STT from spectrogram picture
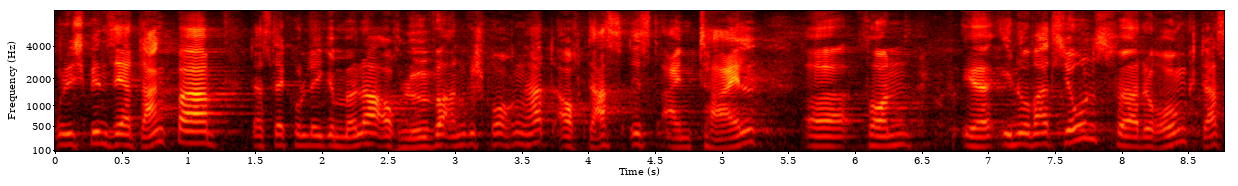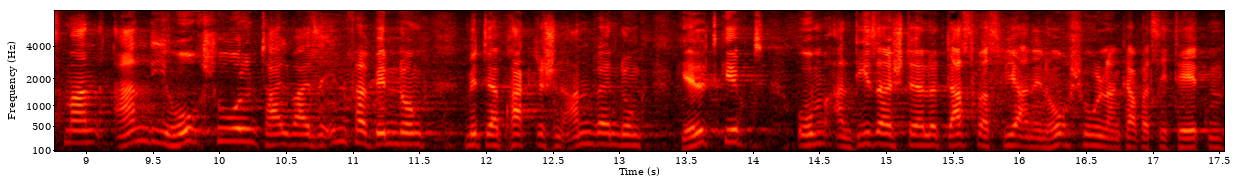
Ich bin sehr dankbar, dass der Kollege Möller auch Löwe angesprochen hat. Auch das ist ein Teil äh, von äh, Innovationsförderung, dass man an die Hochschulen teilweise in Verbindung mit der praktischen Anwendung Geld gibt, um an dieser Stelle das, was wir an den Hochschulen an Kapazitäten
